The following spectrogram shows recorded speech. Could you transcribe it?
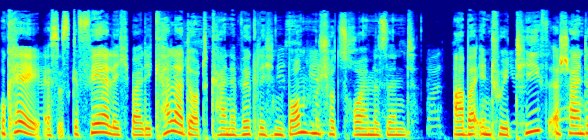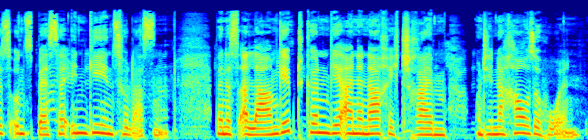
okay, es ist gefährlich, weil die Keller dort keine wirklichen Bombenschutzräume sind. Aber intuitiv erscheint es uns besser, ihn gehen zu lassen. Wenn es Alarm gibt, können wir eine Nachricht schreiben und ihn nach Hause holen.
